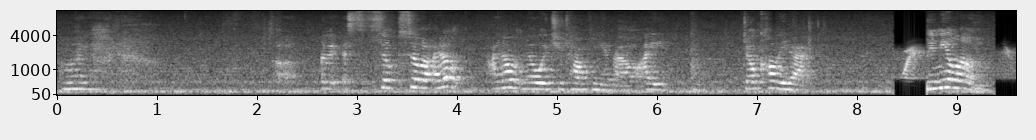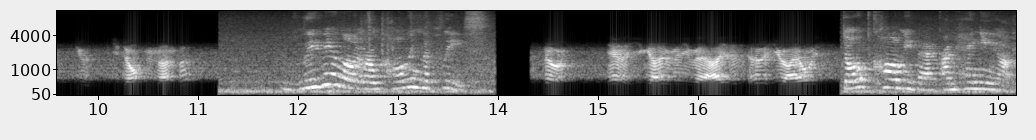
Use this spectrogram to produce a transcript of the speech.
Oh my god. Uh, I mean, so, so I don't, I don't know what you're talking about. I, don't call me back. Wait, Leave me alone. you, you, you don't remember? Leave me alone or I'm calling the police. No, Anna, you gotta remember, I didn't hurt you, I only... Don't call me back. I'm hanging up.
